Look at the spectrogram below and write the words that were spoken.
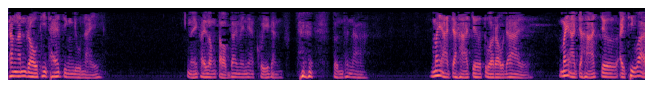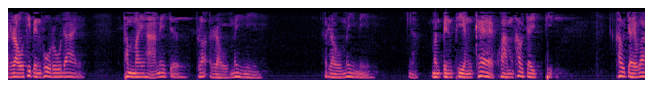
ถ้างั้นเราที่แท้จริงอยู่ไหน ไหนใครลองตอบได้ไหมเนี่ย คุยกัน สนทนา ไม่อาจจะหาเจอตัวเราได้ ไม่อาจจะหาเจอ ไอ้ที่ว่าเราที่เป็นผู้รู้ได้ทำไมหาไม่เจอ เพราะเราไม่มี เราไม่มีนะมันเป็นเพียงแค่ความเข้าใจผิด เข้าใจว่า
